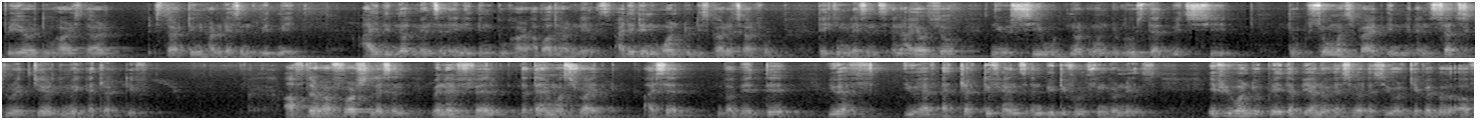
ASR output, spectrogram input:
prior to her start, starting her lessons with me, I did not mention anything to her about her nails. I didn't want to discourage her from taking lessons, and I also knew she would not want to lose that which she took so much pride in and such great care to make attractive. After her first lesson, when I felt the time was right, I said, Babette, you have you have attractive hands and beautiful fingernails. If you want to play the piano as well as you are capable of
